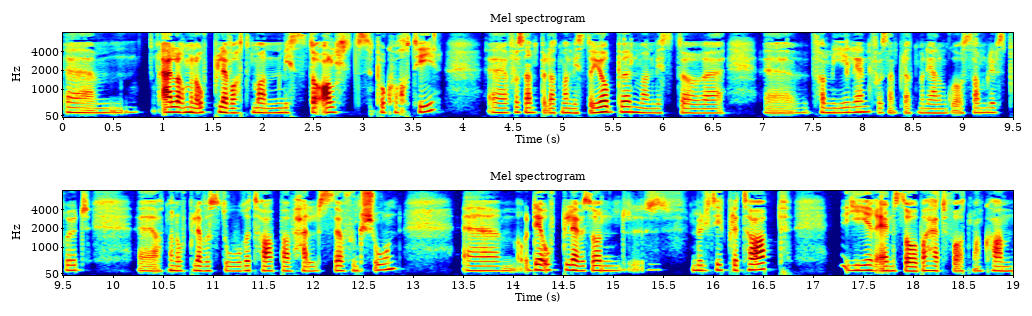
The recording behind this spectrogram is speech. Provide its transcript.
eller man opplever at man mister alt på kort tid. For eksempel at man mister jobben, man mister familien, for eksempel at man gjennomgår samlivsbrudd, at man opplever store tap av helse og funksjon. Og det å oppleve sånn multiple tap gir en sårbarhet for at man kan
